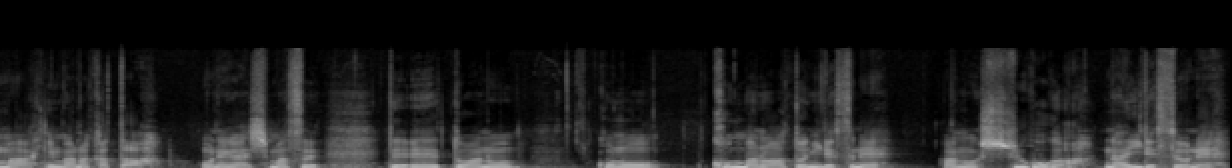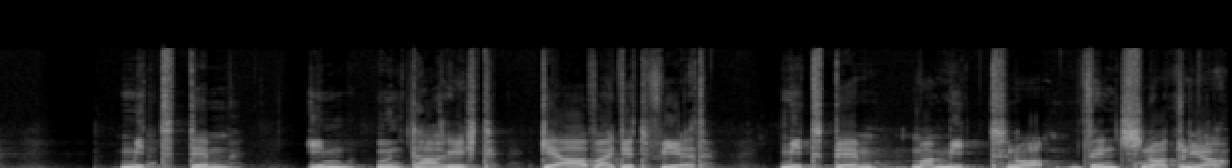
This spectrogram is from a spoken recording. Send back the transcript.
まあ、暇な方、お願いします。で、えっ、と、あの、このコンマの後にですね、あの、主語がないですよね。mit dem im Unterricht gearbeitet wird. mit them、まあ、mit の前置の後には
